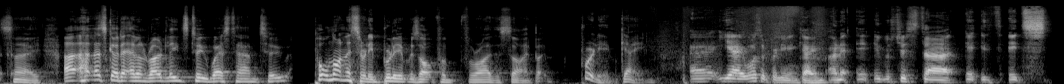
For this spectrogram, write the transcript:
so uh, let's go to Elland Road. Leeds two, West Ham two. Paul, not necessarily a brilliant result for, for either side, but brilliant game. Uh, yeah, it was a brilliant game, and it, it, was just uh, it, it, it's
